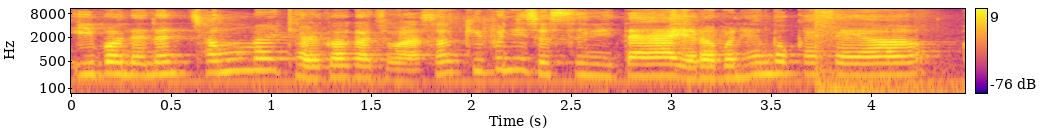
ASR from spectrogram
이번에는 정말 결과가 좋아서 기분이 좋습니다. 여러분 행복하세요.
